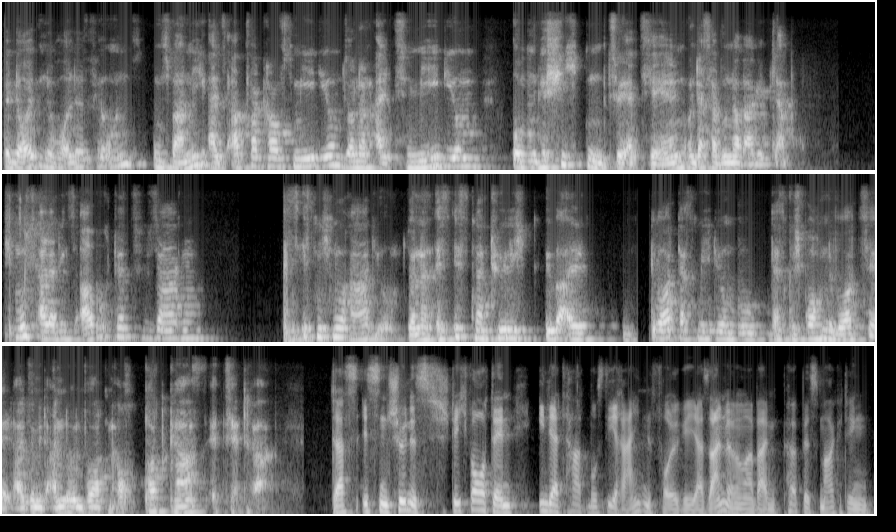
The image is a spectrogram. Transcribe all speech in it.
bedeutende Rolle für uns. Und zwar nicht als Abverkaufsmedium, sondern als Medium, um Geschichten zu erzählen. Und das hat wunderbar geklappt. Ich muss allerdings auch dazu sagen, es ist nicht nur Radio, sondern es ist natürlich überall dort das Medium, wo das gesprochene Wort zählt, also mit anderen Worten auch Podcast etc. Das ist ein schönes Stichwort, denn in der Tat muss die Reihenfolge ja sein, wenn wir mal beim Purpose Marketing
